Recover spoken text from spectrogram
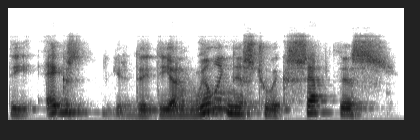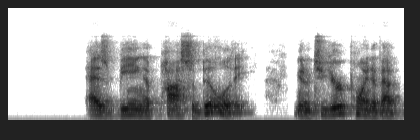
the ex the, the unwillingness to accept this as being a possibility, you know, to your point about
